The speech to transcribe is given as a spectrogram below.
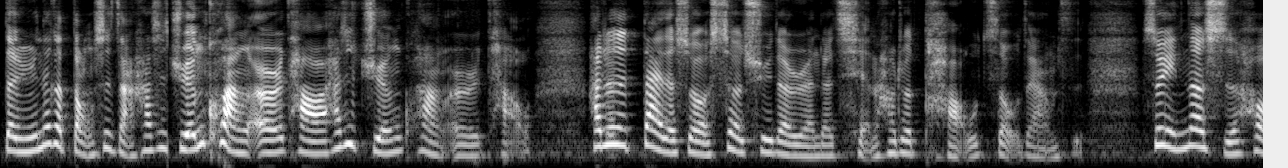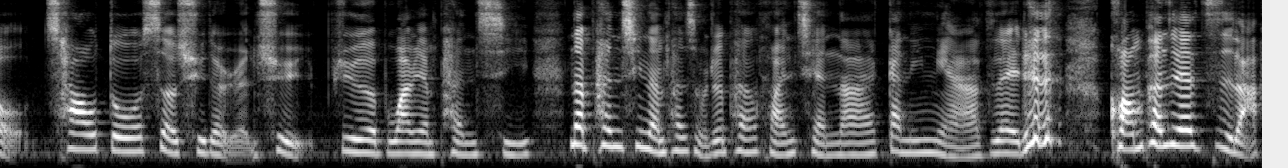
等于那个董事长他是卷款而逃，他是卷款而逃，他就是带着所有社区的人的钱，然后就逃走这样子。所以那时候超多社区的人去俱乐部外面喷漆，那喷漆能喷什么？就是喷还钱呐、啊、干你娘啊之类，就是狂喷这些字啦，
